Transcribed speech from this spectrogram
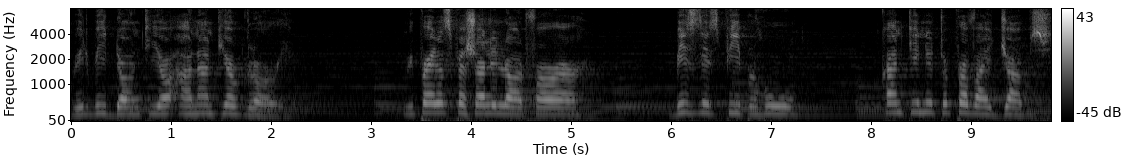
will be done to your honor and to your glory. We pray especially, Lord, for our business people who continue to provide jobs.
